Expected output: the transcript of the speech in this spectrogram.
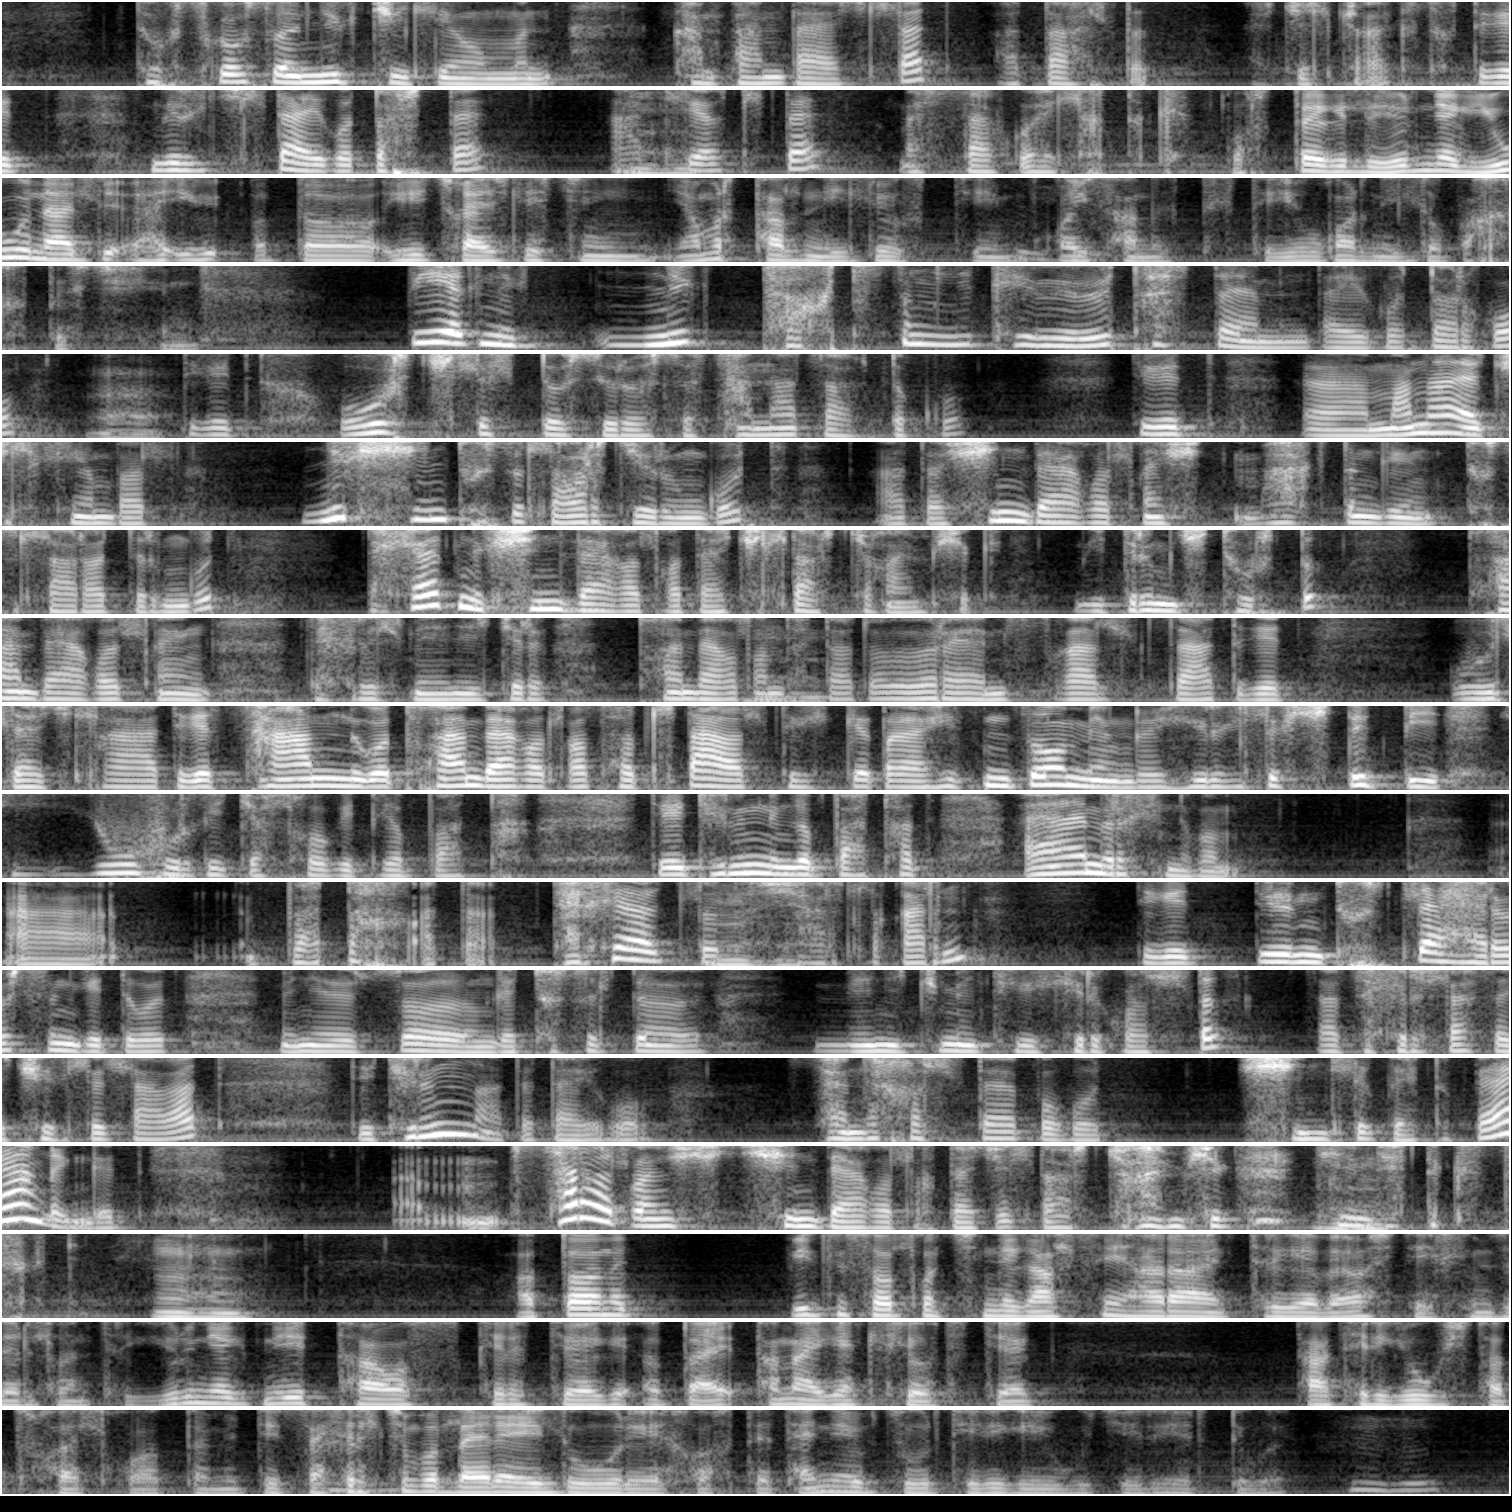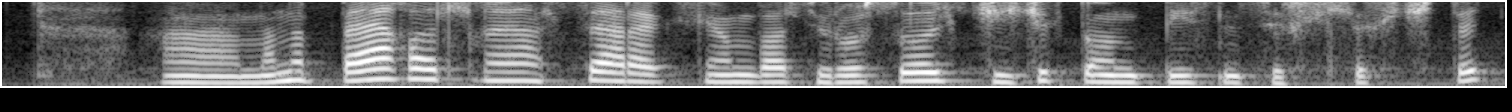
төгсгөөсөө 1 жилийн өмнө компанид ажиллаад одоо алтад ажиллаж байгаа гэсэн. Тэгээд мэрэгжилтэй айгуу дуртай, адлын явдалтай маш савгүй ойлгодог. Дуртай гэвэл ер нь яг юу нь одоо хийж байгаа ажлыг чинь ямар тал нь илүү их тийм гоё санагддаг те юугаар нь илүү бахархдаг ч юм. Би яг нэг нэг тогтсон нэг хэм уйтгартай юмд айгуу дургу. Тэгээд өөрчлөлтөөс юусоо санаа зовдөггүй. Тэгээд манай ажил гэх юм бол нэг шин төсөл орж ирэнгүүт одоо шин байгууллагын маркетингийн төсөл ороод ирэнгүүт дахиад нэг шинэ байгууллагад ажилд орж байгаа юм шиг мэдрэмж төрдөг. Тухайн байгууллагын захирал менежер, тухайн байгууллагын дотоод уур амьсгал, за тэгээд үйл ажиллагаа тэгээд цаана нөгөө тухайн байгууллагаас судалдаа авалт хийх байгаа хэдэн зуун мянган хэрэглэгчдэд би юу хүргэж болох вэ гэдгээ бодох. Тэгээд тэр нь ингээд бодоход амар их нөгөө а бодох одоо тархи ажиллуулах шаардлага гарна. Тэгээд дээр нь төслөө хариулсан гэдэг нь миний 100% ингээд төсөлдөө менежмент хийх хэрэг болдог. За захирлаасаа чиглэл аваад тэгээ тэр нь надад айгүй сонирхолтой бөгөөд шинэлэг байдаг. Баян ингээд сар болгон шинэ байгууллагад ажилд орж байгаа юм шиг тийм битэг гэцэгтэй. Аа. Одоо нэг бизнес болгон чинь нэг алсын хараа энтергээ байгаа шүү дээ эрхэм зорилго энтерг. Ер нь яг нийт хаус креатив одоо танай агентлагийн хувьд яг та тэрийг юу гэж тодорхойлох вэ? Одоо мэдээж захиралчин бол арай илүү өөр ярих байх те. Таны хувьд зүгээр тэрийг юу гэж ярьдаг вэ? Аа манай байгууллагын алсын арга гэх юм бол ерөөсөө л жижиг дунд бизнес эрхлэгчдэд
